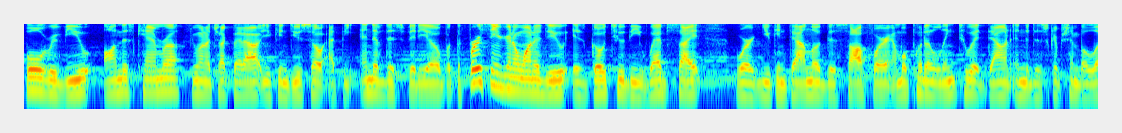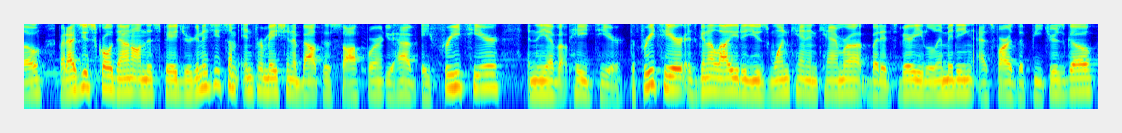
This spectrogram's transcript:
full review on this camera. If you wanna check that out, you can do so at the end of this video. But the first thing you're gonna wanna do is go to the website where you can download this software and we'll put a link to it down in the description below. But as you scroll down on this page, you're gonna see some information about this software. You have a free tier and then you have a paid tier. The free tier is gonna allow you to use one Canon camera, but it's very limited as far as the features go.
